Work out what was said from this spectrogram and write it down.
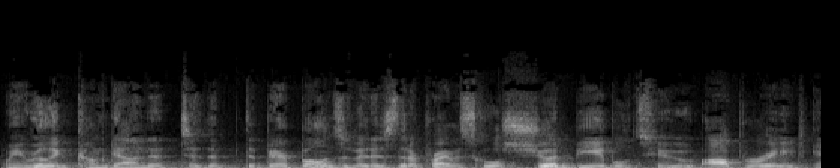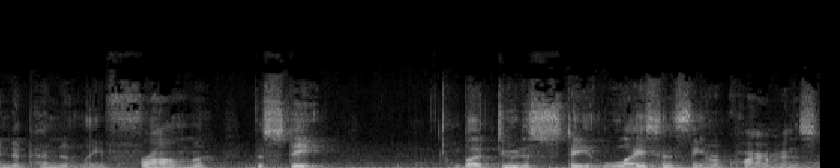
when you really come down to, to the, the bare bones of it, is that a private school should be able to operate independently from the state but due to state licensing requirements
